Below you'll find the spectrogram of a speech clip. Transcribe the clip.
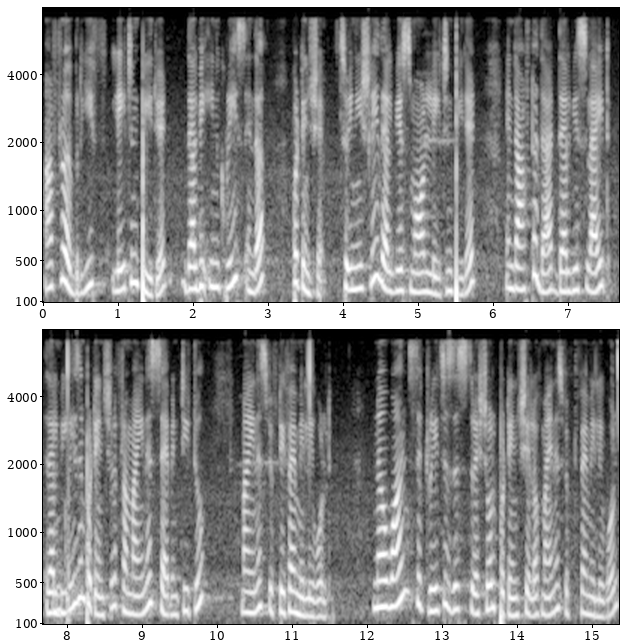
after a brief latent period, there will be increase in the potential. So initially there will be a small latent period and after that there will be slight, there will be increase in potential from minus 70 to minus 55 millivolt. Now once it reaches this threshold potential of minus 55 millivolt,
